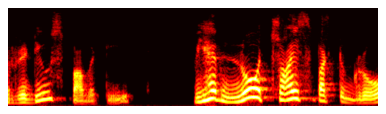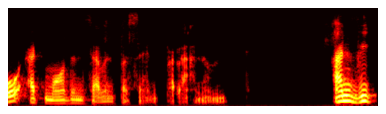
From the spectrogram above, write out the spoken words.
reduce poverty, we have no choice but to grow at more than 7% per annum. And we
